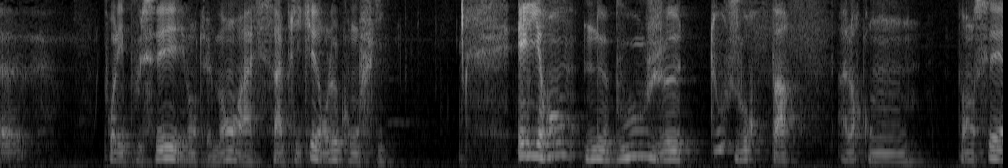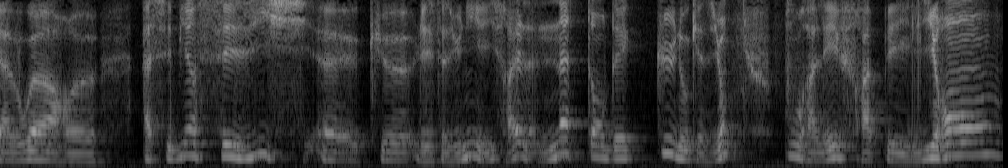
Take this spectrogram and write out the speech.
euh, pour les pousser éventuellement à s'impliquer dans le conflit. Et l'Iran ne bouge toujours pas, alors qu'on pensait avoir euh, assez bien saisi que les États-Unis et Israël n'attendaient qu'une occasion pour aller frapper l'Iran,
